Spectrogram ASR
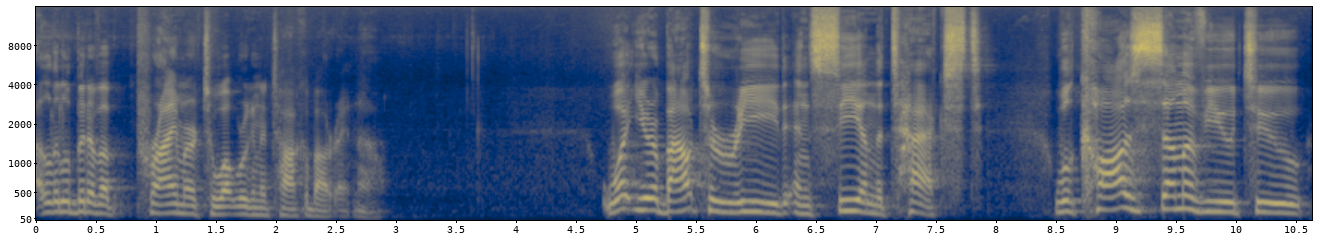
a little bit of a primer to what we're going to talk about right now. What you're about to read and see in the text will cause some of you to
